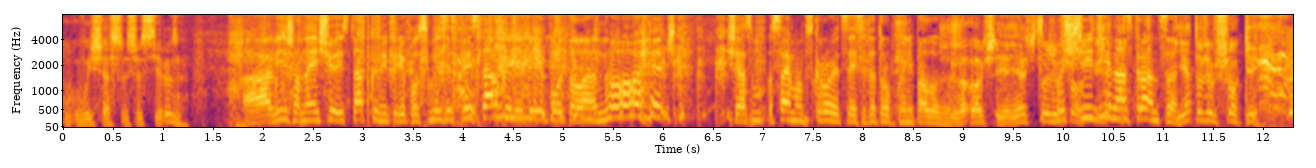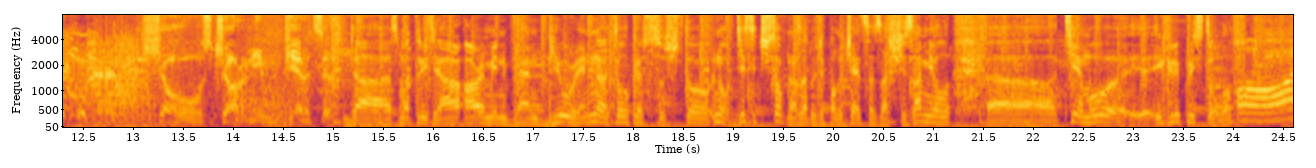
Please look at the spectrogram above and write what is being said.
Вы сейчас все серьезно? А, видишь, она еще и с тапками перепутала. В смысле, с приставками перепутала. Но сейчас Саймон вскроется, если ты трубку не положишь. Во- Вообще, я, я тоже в шоке. Я- иностранца. Я тоже в шоке. Шоу с черным перцем. Да, смотрите, Ар- Армин Ван Бюрен э, только что, ну, 10 часов назад уже, получается, защизамил э, тему э, «Игры престолов». О.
